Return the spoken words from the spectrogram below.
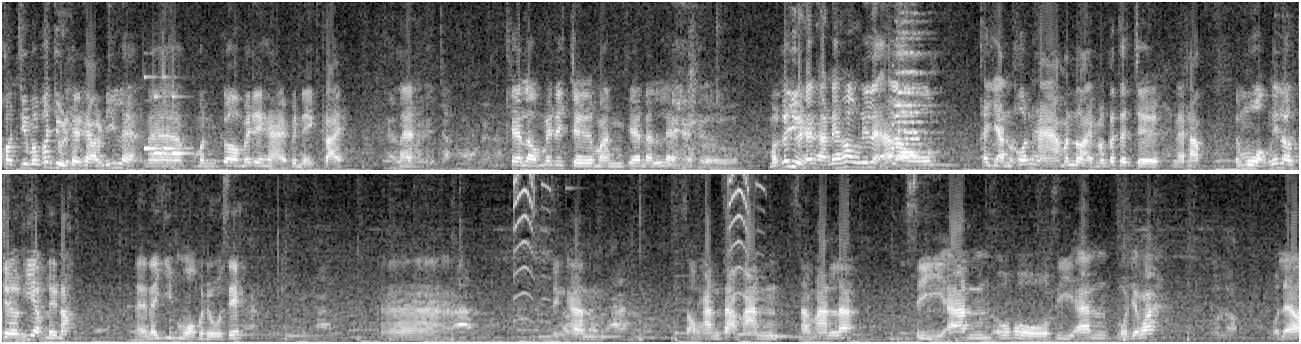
ความจริงมันก็อยู่แถวๆนี้แหละนะครับมันก็ไม่ได้หายไปไหนไกลแค่เราไม่ได้จัด ค่เราไม่ได้เจอมันแค่นั้นแหละเออมันก็อยู่แถวๆในห้องนี่แหละถ้าเราขยันค้นหามันหน่อยมันก็จะเจอนะครับแต่หมวกนี่เราเจอเพียบเลยเนาะไหนได้หยิบหมวกมาดูซิอ่าถึงอันสองอันสามอันสามอันละสี่อันโอ้โหสี่อันหมดยังวะหมดแล้วหมดแล้ว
